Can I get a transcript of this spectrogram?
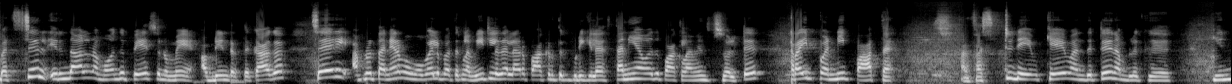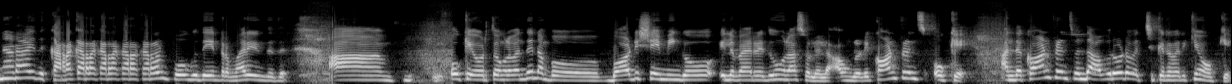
பட் ஸ்டில் இருந்தாலும் நம்ம வந்து பேசணுமே அப்படின்றதுக்காக சரி அப்புறம் தனியாக நம்ம மொபைல் பார்த்துக்கலாம். வீட்டில் தான் எல்லாரும் பார்க்கறதுக்கு பிடிக்கல. தனியாவது பார்க்கலாமேன்னு சொல்லிட்டு ட்ரை பண்ணி பார்த்தேன். ஃபர்ஸ்ட் டேக்கே வந்துட்டு நம்மளுக்கு என்னடா இது கர கர கர கர கரன்னு போகுதேன்ற மாதிரி இருந்தது. ஓகே ஒருத்தவங்களை வந்து நம்ம பாடி ஷேமிங்கோ இல்லை வேற எதுவும்லாம் சொல்லலை. அவங்களுடைய கான்ஃபிடன்ஸ் ஓகே அந்த கான்ஃபிடன்ஸ் வந்து அவரோட வச்சுக்கிற வரைக்கும் ஓகே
